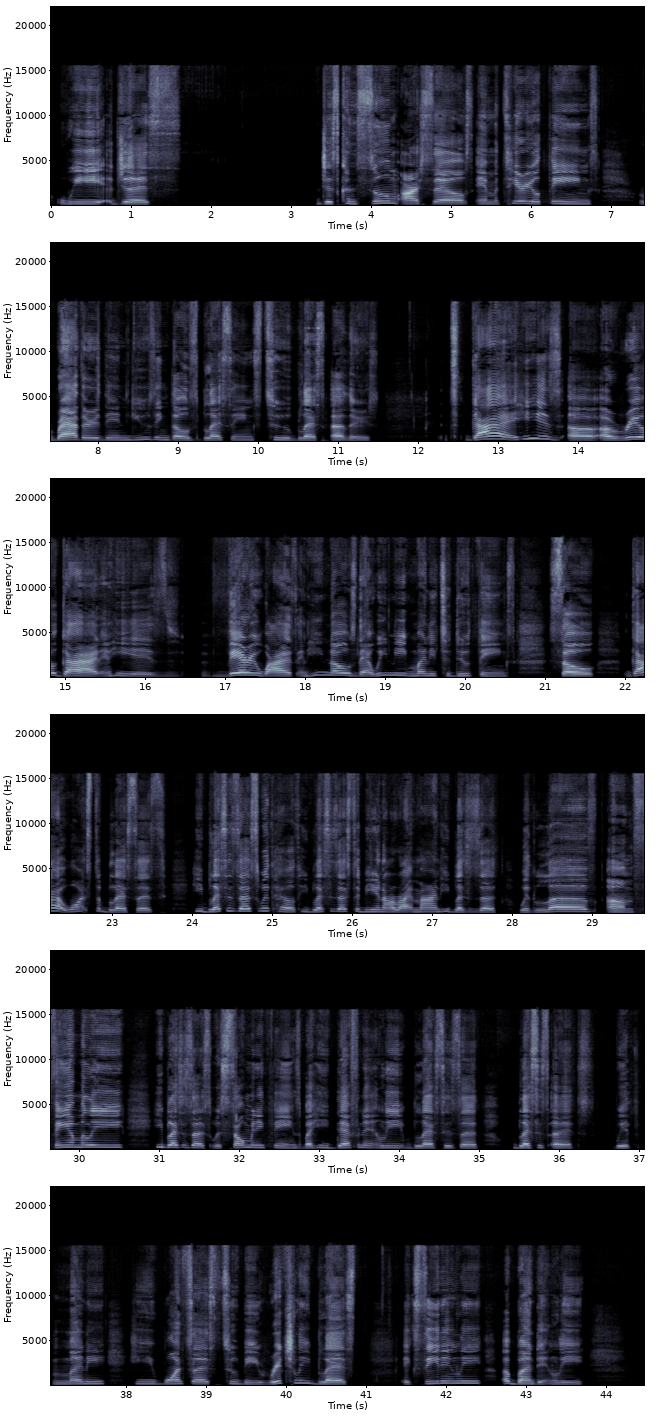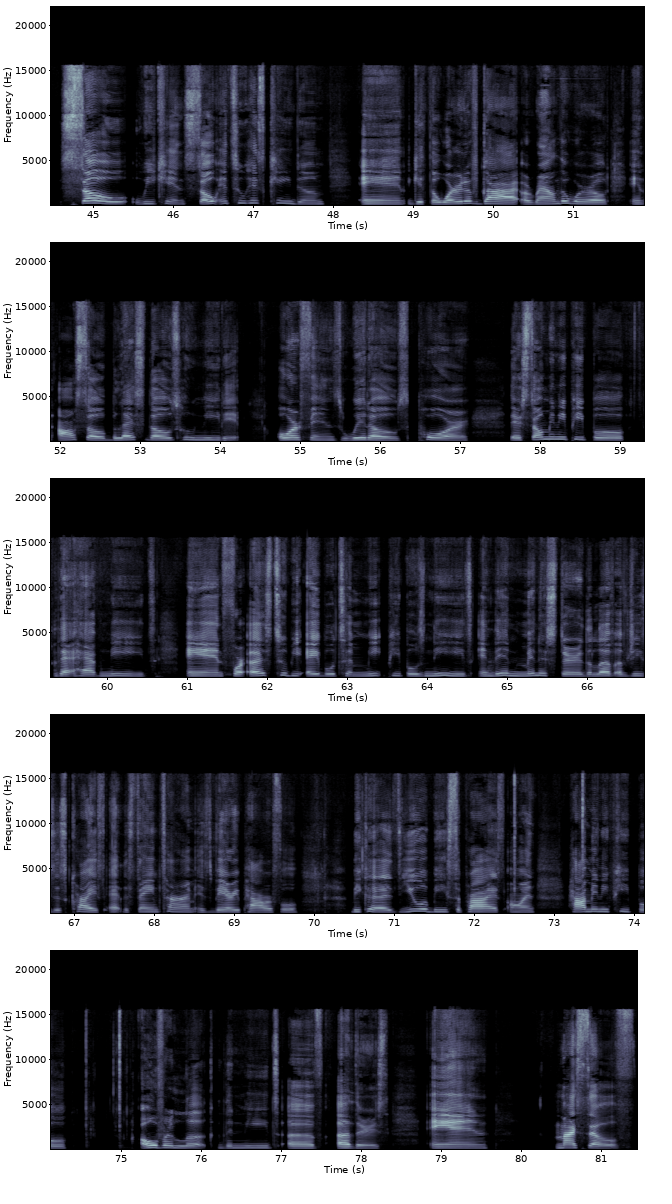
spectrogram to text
we just just consume ourselves in material things rather than using those blessings to bless others. God, He is a, a real God and He is very wise and he knows that we need money to do things. So God wants to bless us. He blesses us with health. He blesses us to be in our right mind. He blesses us with love, um family. He blesses us with so many things, but he definitely blesses us blesses us with money. He wants us to be richly blessed, exceedingly abundantly so we can sow into his kingdom and get the word of God around the world and also bless those who need it orphans, widows, poor. There's so many people that have needs and for us to be able to meet people's needs and then minister the love of Jesus Christ at the same time is very powerful because you will be surprised on how many people overlook the needs of others and myself.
